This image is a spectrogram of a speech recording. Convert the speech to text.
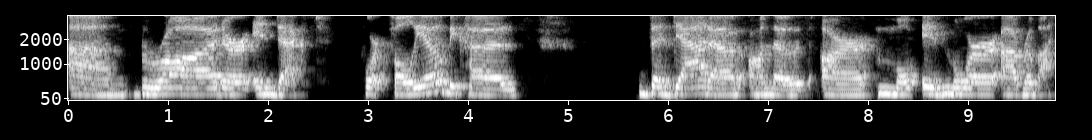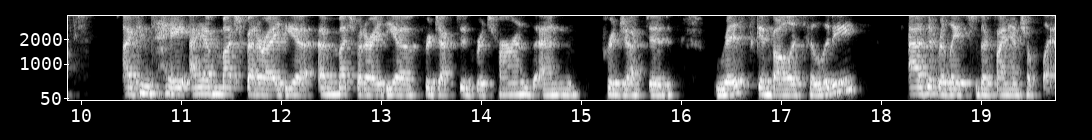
um, broad or indexed portfolio because the data on those are is more uh, robust. I can take, I have much better idea, a much better idea of projected returns and projected risk and volatility as it relates to their financial plan.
